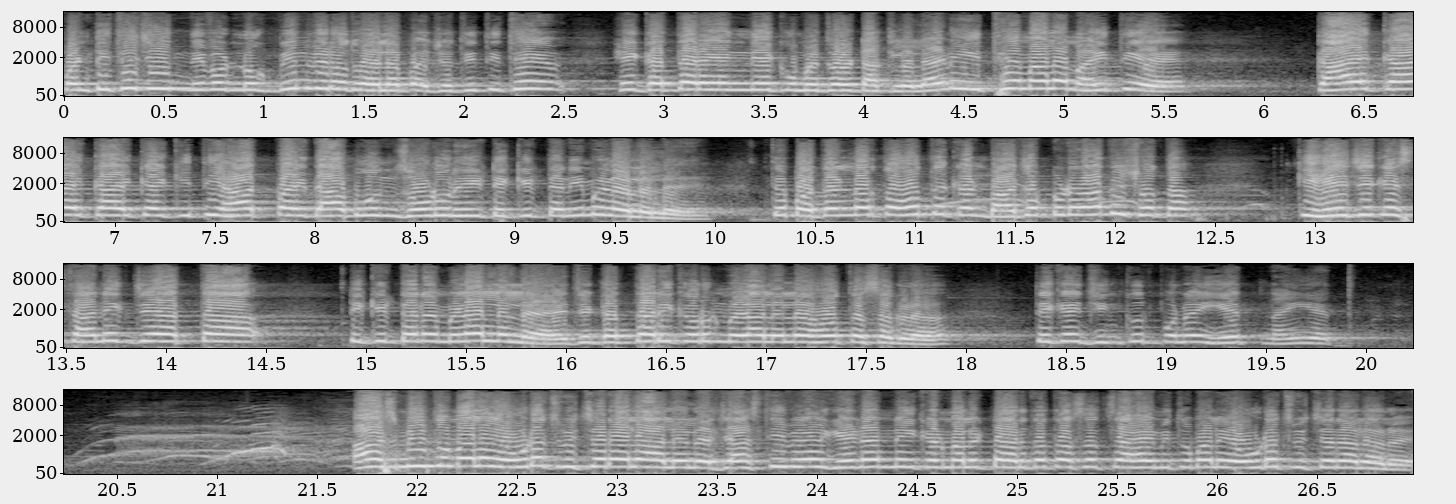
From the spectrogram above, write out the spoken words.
पण तिथे जी निवडणूक बिनविरोध व्हायला पाहिजे होती तिथे हे गद्दार यांनी एक उमेदवार टाकलेला आहे. आणि इथे मला माहिती आहे काय काय काय काय किती हातपाय दाबून जोडून ही तिकीट त्यांनी मिळवलेलं आहे. ते बदलणार तर होतं कारण भाजपकडून आदेश होता की हे जे काही स्थानिक जे आता तिकीट त्यांना मिळालेलं आहे जे गद्दारी करून मिळालेलं होतं सगळं ते काही जिंकून पुन्हा येत नाहीयेत. आज मी तुम्हाला एवढंच विचारायला आलेलो आहे. जास्ती वेळ घेणार नाही कारण मला वाटतं अर्धा तासच आहे. मी तुम्हाला एवढंच विचारायला आलोय.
